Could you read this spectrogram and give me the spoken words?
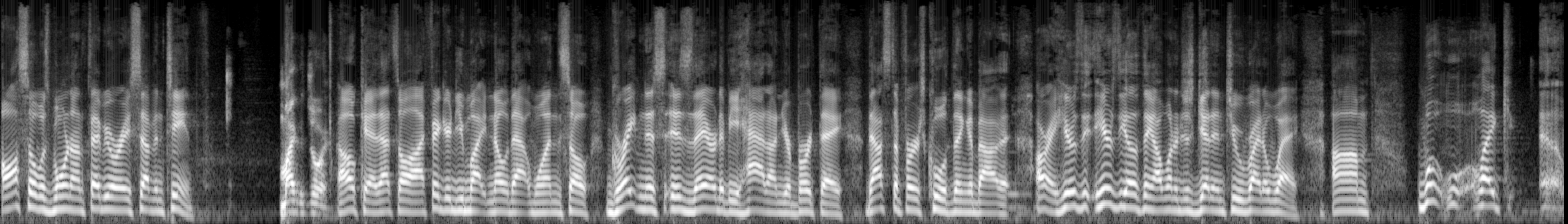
also was born on February 17th? Michael Jordan. Okay, that's all. I figured you might know that one. So greatness is there to be had on your birthday. That's the first cool thing about it. All right, here's the here's the other thing I want to just get into right away. Um, what, like. Uh,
